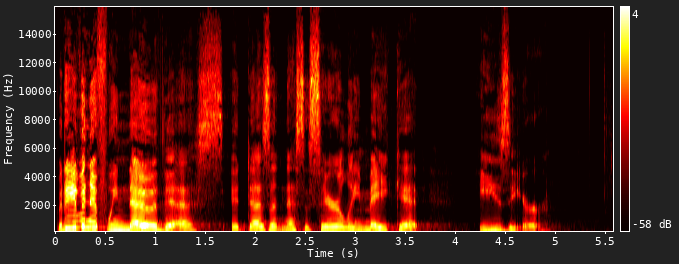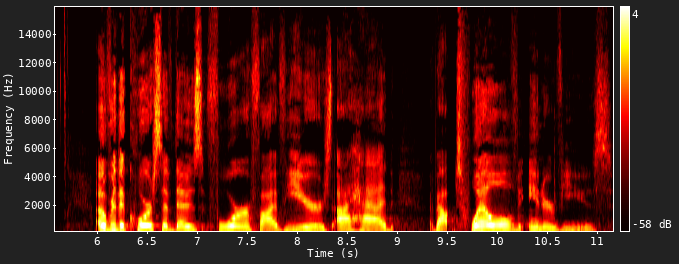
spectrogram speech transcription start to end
But even if we know this, it doesn't necessarily make it easier. Over the course of those four or five years, I had about 12 interviews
